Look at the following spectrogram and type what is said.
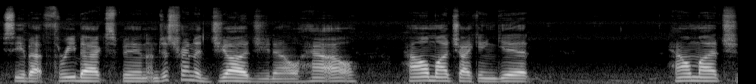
you see about three backspin. I'm just trying to judge, you know, how how much I can get how much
